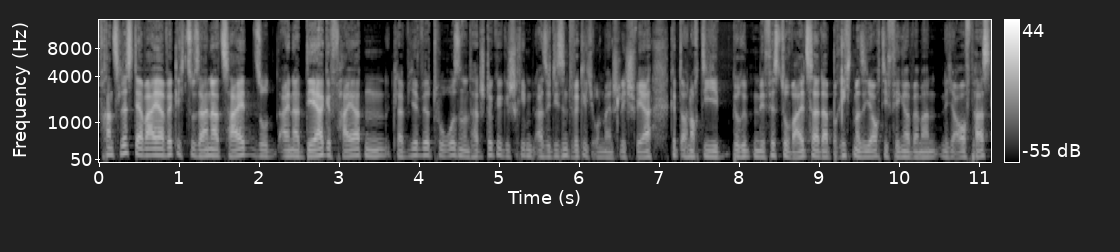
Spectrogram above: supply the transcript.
Franz Liszt, der war ja wirklich zu seiner Zeit so einer der gefeierten Klaviervirtuosen und hat Stücke geschrieben, also die sind wirklich unmenschlich schwer. Gibt auch noch die berühmten Mephisto-Walzer, da bricht man sich auch die Finger, wenn man nicht aufpasst.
